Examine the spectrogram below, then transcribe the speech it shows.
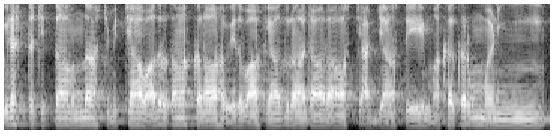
ವಿನಷ್ಟ ಚಿತ್ತ ಮಂದಾಶ್ಚ ಮಿಥ್ಯಾವಾದರತಾ ಕಲಾ ವೇದವಾಕ್ಯಾದುರಾಚಾರಾಸ್ತ್ಯಾಜ್ಯಾಸ್ತೆ ಮಖಕರ್ಮಣಿ.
